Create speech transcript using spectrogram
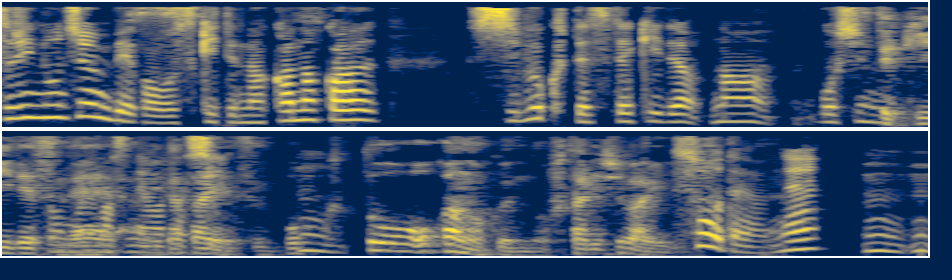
祭りの準備がお好きってなかなか渋くて素敵だなご趣素味敵ですね。と思いますねありがたいです。ん僕と岡野くんの二人芝居、そうだよ。ね。うんう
